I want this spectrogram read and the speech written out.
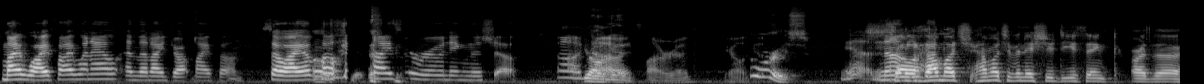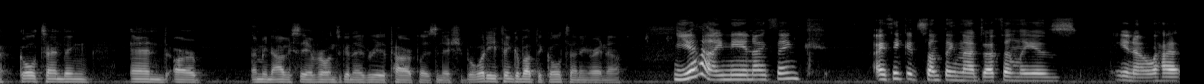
My Wi-Fi went out, and then I dropped my phone. So I Oh, apologize for ruining the show. Oh, You're all good. it's not red. You're all no good. worries. Yeah, no. so how got- much how much of an issue do you think are the goaltending and our I mean obviously everyone's going to agree the power play is an issue, but what do you think about the goaltending right now? Yeah, I mean, I think, I think it's something that definitely is, you know, ha-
